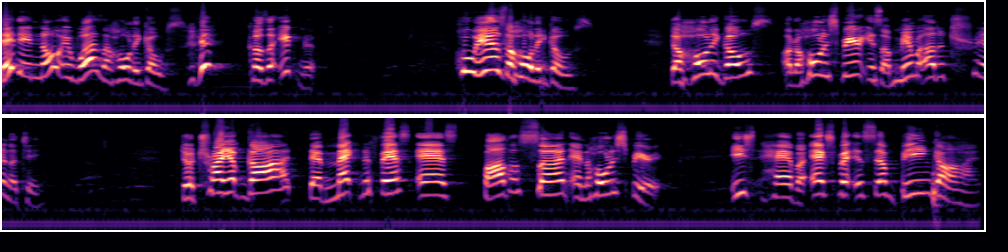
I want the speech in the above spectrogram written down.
they didn't know it was a Holy Ghost because of ignorance. Who is the Holy Ghost? The Holy Ghost or the Holy Spirit is a member of the Trinity. The triumph God that manifests as Father, Son, and Holy Spirit. Each have an aspect itself being God.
